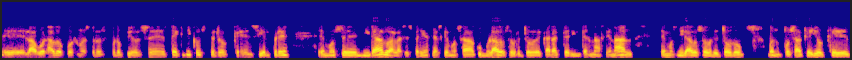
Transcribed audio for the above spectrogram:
eh, elaborado por nuestros propios eh, técnicos, pero que siempre hemos eh, mirado a las experiencias que hemos acumulado, sobre todo de carácter internacional, hemos mirado sobre todo, bueno, pues aquello que,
